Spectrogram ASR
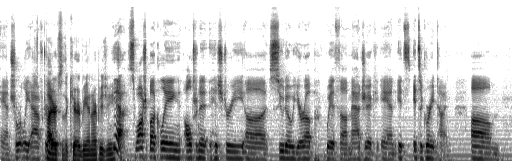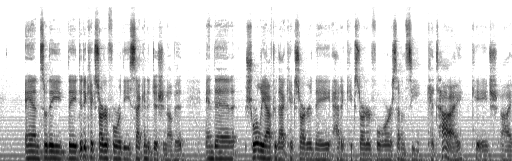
and shortly after Pirates of the Caribbean RPG. Yeah, swashbuckling, alternate history, uh, pseudo Europe with uh, magic, and it's it's a great time. Um, and so they they did a Kickstarter for the second edition of it, and then shortly after that Kickstarter, they had a Kickstarter for Seventh Sea Khitai, K H I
